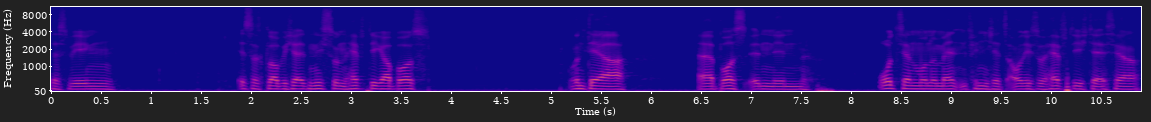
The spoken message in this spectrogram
Deswegen ist das, glaube ich, halt nicht so ein heftiger Boss. Und der äh, Boss in den Ozeanmonumenten finde ich jetzt auch nicht so heftig. Der ist ja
